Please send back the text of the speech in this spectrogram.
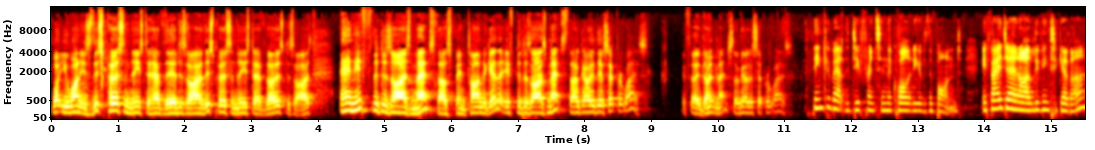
What you want is this person needs to have their desire, this person needs to have those desires, and if the desires match, they'll spend time together. If the desires match, they'll go their separate ways. If they don't match, they'll go their separate ways think about the difference in the quality of the bond. If AJ and I are living together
